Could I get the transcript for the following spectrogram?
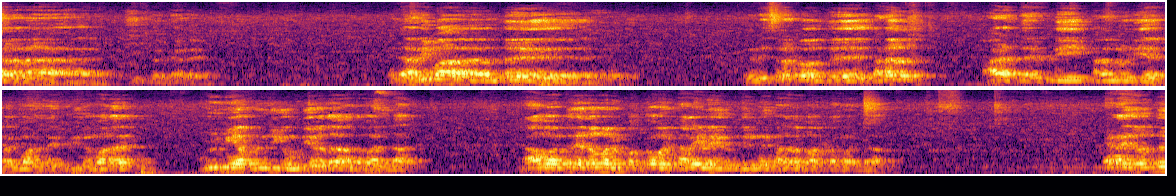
பேச்சாளராக இருக்காரு இந்த அரிமா வந்து இதனுடைய சிறப்பை வந்து கடல் ஆழத்தை எப்படி கடலுடைய பரிமாணத்தை எப்படி நம்மளால் முழுமையாக புரிஞ்சிக்க முடியாதோ அந்த மாதிரி தான் நாம் வந்து ஏதோ ஒரு பக்கம் ஒரு கரையில் இருந்துன்னு கடலை பார்க்குற மாதிரி தான் ஏன்னா இது வந்து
